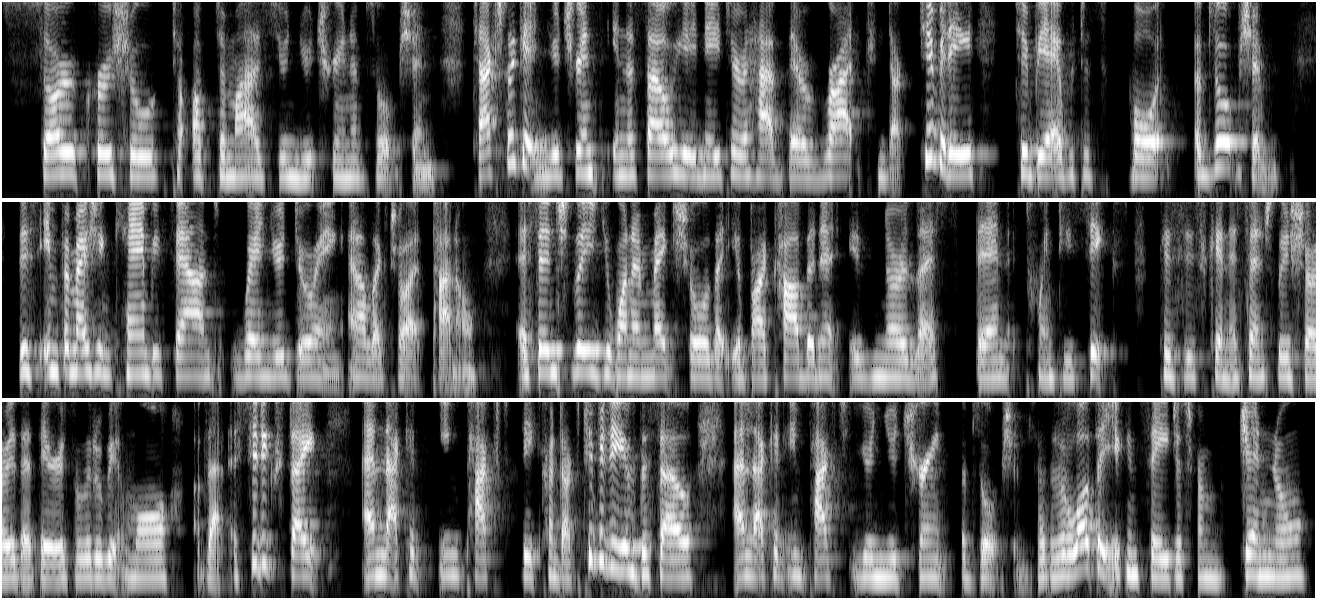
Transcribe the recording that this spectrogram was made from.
so crucial to optimize your nutrient absorption. To actually get nutrients in the cell, you need to have the right conductivity to be able to support absorption. This information can be found when you're doing an electrolyte panel. Essentially, you want to make sure that your bicarbonate is no less than 26, because this can essentially show that there is a little bit more of that acidic state, and that can impact the conductivity of the cell and that can impact your nutrient absorption. So, there's a lot that you can see just from general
